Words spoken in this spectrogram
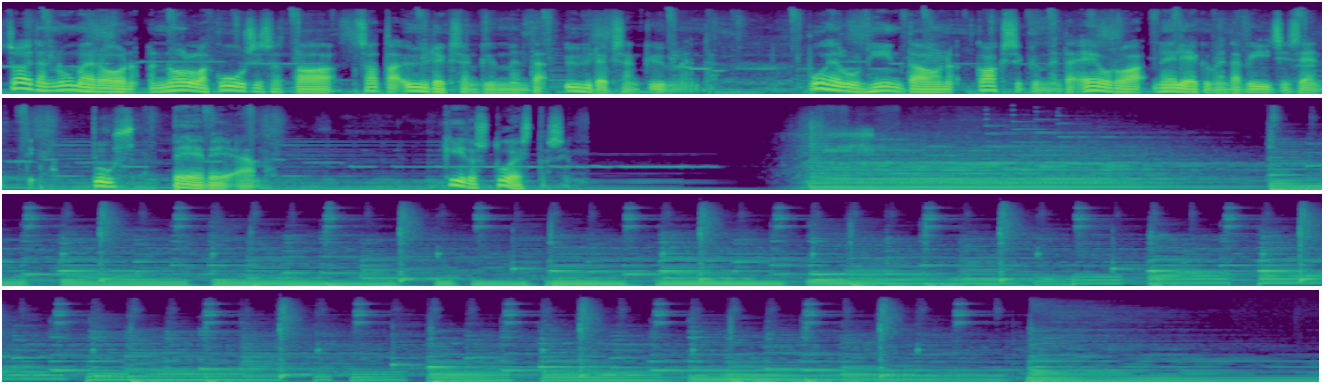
Soita numeroon 0600 190 90. Puhelun hinta on 20 euroa 45 senttiä plus PVM. Kiitos tuestasi.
